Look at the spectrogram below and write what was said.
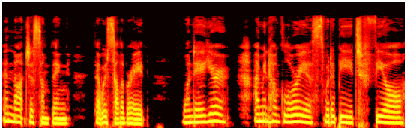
and not just something that we celebrate one day a year? I mean, how glorious would it be to feel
